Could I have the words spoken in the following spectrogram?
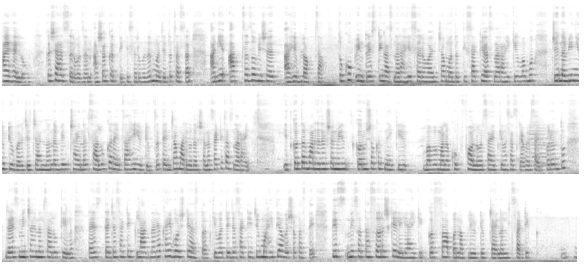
Hi hello. कसे आहात सर्वजण? आशा करते की सर्वजण मजेतच असाल. आणि आजचा जो विषय आहे ब्लॉगचा तो खूप इंटरेस्टिंग असणार आहे सर्वांच्या मदतीसाठी असणार आहे किंवा मग जे नवीन यूट्यूबर जे ज्यांना नवीन चॅनल चालू करायचं आहे यूट्यूबचं त्यांच्या मार्गदर्शनासाठीच असणार आहे. इतकं तर मार्गदर्शन मी करू शकत नाही की बाबा मला खूप फॉलोअर्स आहेत किंवा सबस्क्रायबर्स आहेत. परंतु ज्यावेळेस मी चॅनल चालू केलं त्यावेळेस त्याच्यासाठी लागणाऱ्या काही गोष्टी असतात किंवा त्याच्यासाठी जी माहिती आवश्यक असते तीच मी स्वतः सर्च केलेली आहे की कसं आपण आपलं यूट्यूब चॅनलसाठी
